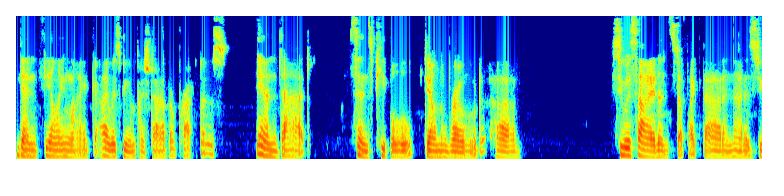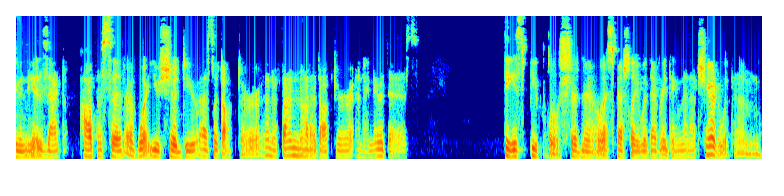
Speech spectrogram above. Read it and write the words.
than feeling like I was being pushed out of a practice. And that sends people down the road of suicide and stuff like that. And that is doing the exact opposite of what you should do as a doctor. And if I'm not a doctor and I know this, these people should know, especially with everything that I've shared with them.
